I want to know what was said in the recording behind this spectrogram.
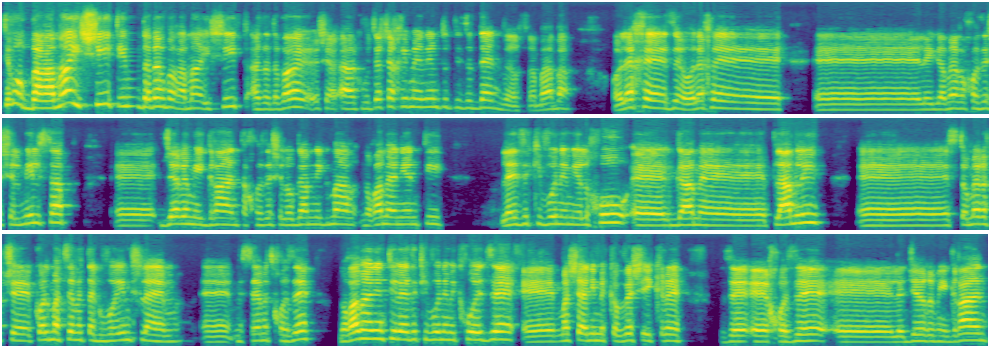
תראו, ברמה האישית, אם נדבר ברמה האישית, אז הדבר, הקבוצה שהכי מעניינת אותי זה דנבר, סבבה? הולך, זה, הולך להיגמר החוזה של מילסאפ, ג'רמי גרנט, החוזה שלו גם נגמר, נורא מעניין אותי לאיזה כיוון הם ילכו, גם פלאמלי, זאת אומרת שכל מצבת הגבוהים שלהם מסיימת חוזה. נורא מעניין אותי לאיזה כיוון הם ייקחו את זה. מה שאני מקווה שיקרה זה חוזה לג'רמי גרנט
